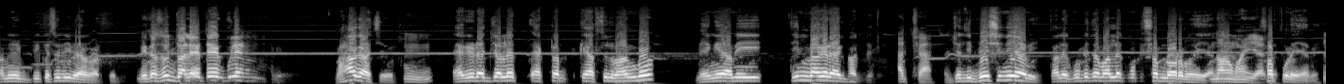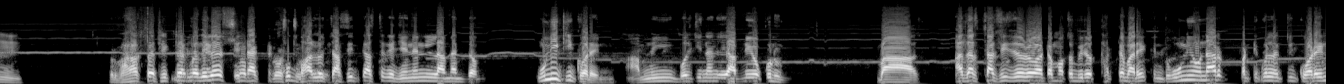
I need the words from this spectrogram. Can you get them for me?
আমি ওই বিকসুলই ব্যবহার করি। বিকসুল জলেতে গুলে ভাগ আছে এক লিটার জলে একটা ক্যাপসুল ভাঙবো ভেঙে আমি তিন ভাগের এক ভাগ নেব। আচ্ছা। যদি বেশি নিই আমি তাহলে গুটিতে মারলে গুটি সব নরম হয়ে যাবে। নরম হয়ে যাবে। সব পড়ে যাবে। ভাগটা ঠিকঠাক না দিলে খুব ভালো চাষির কাছ থেকে জেনে নিলাম একদম। উনি কি করেন? আপনি বলছি না যে আপনিও করুন। বা আদার চাষিদেরও একটা মতবিরোধ থাকতে পারে, কিন্তু উনি ওনার পার্টিকুলার কি করেন?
